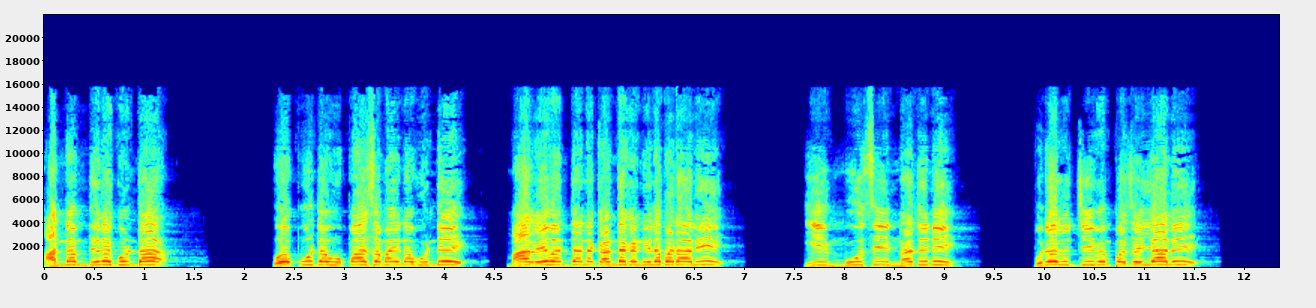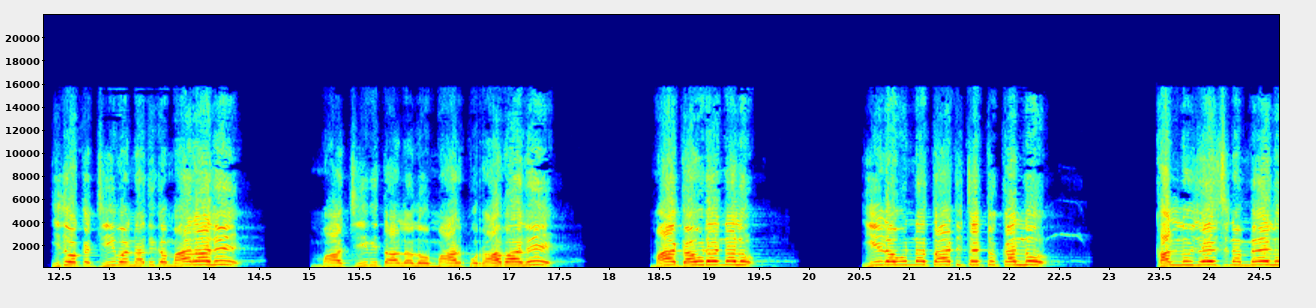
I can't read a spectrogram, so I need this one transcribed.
అన్నం తినకుండా ఓ పూట ఉపాసమైన ఉండి మా రేవంత్ అన్నకు అండగా నిలబడాలి. ఈ మూసి నదిని పునరుజ్జీవింపజేయాలి. ఇది ఒక జీవ నదిగా మారాలి. మా జీవితాలలో మార్పు రావాలి. మా గౌడన్నలు ఈడ ఉన్న తాటి చెట్టు కళ్ళు కళ్ళు చేసిన మేలు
